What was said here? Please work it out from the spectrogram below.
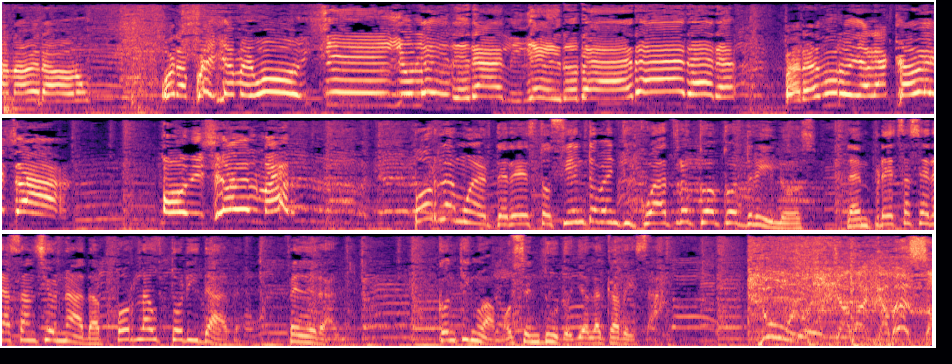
van a ver ahora. Ahora pues ya me voy. Sí, later, alligator. Para duro y a la cabeza. Odisea del mar. Por la muerte de estos 124 cocodrilos, la empresa será sancionada por la autoridad federal. Continuamos en Duro y a la cabeza. Duro y a la cabeza.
